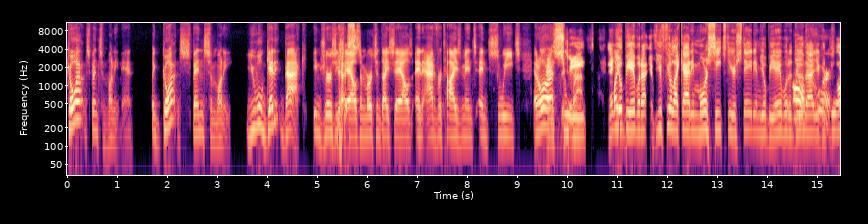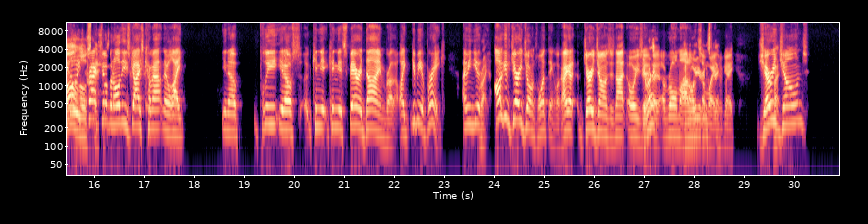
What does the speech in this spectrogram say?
Go out and spend some money, man. Like go out and spend some money. You will get it back in jersey Yes. sales and merchandise sales and advertisements and suites and all the And rest of this crap. suites. And you'll be able to, if you feel like adding more seats to your stadium, you'll be able to oh, do Oh, that. You can do It all always those cracks things. up when all these guys come out and they're like, you know, please, you know, can you can you spare a dime, brother? Like, give me a break. I mean, you. Right. I'll give Jerry Jones one thing. Look, I got Jerry Jones is not always a, right. a, a role model in some ways. say. Okay, Jerry Right. Jones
